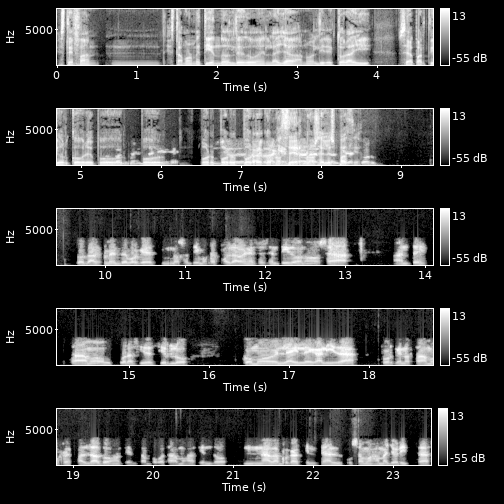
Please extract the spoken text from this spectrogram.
Estefan mm, estamos metiendo el dedo en la llaga no el director ahí se ha partido el cobre por por, por, por, reconocernos el espacio. totalmente porque nos sentimos respaldados en ese sentido no o sea antes estábamos por así decirlo como en la ilegalidad porque no estábamos respaldados, aunque tampoco estábamos haciendo nada porque al final usamos a mayoristas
